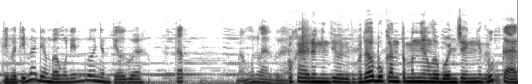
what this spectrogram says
tiba-tiba ada yang bangunin gue nyentil gue tek bangunlah gue Oke ada yang ngintil gitu. Padahal bukan temen yang lo bonceng gitu. bukan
